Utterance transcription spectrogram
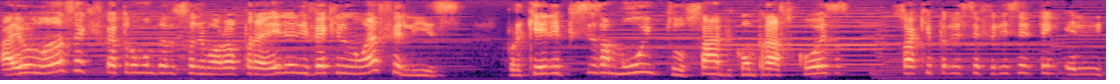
Aí o lance é que fica todo mundo dando lição de moral pra ele, ele vê que ele não é feliz. Porque ele precisa muito, sabe, comprar as coisas. Só que para ele ser feliz, ele, tem, ele,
